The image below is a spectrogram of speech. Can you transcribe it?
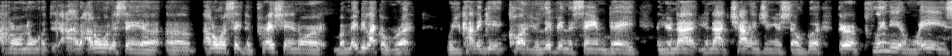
i don't know what i, I don't want to say i don't want to say depression or but maybe like a rut where you kind of get caught you're living the same day and you're not you're not challenging yourself but there are plenty of ways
